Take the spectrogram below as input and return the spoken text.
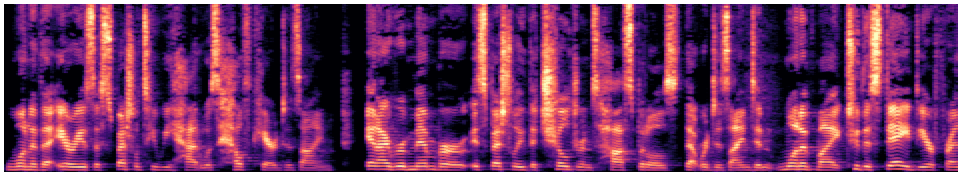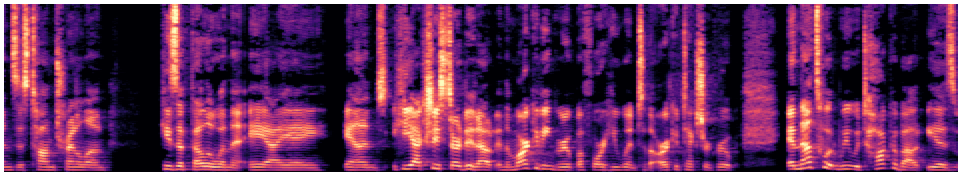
one of the areas of specialty we had was healthcare design. And I remember especially the children's hospitals that were designed. And one of my, to this day, dear friends is Tom Trenolone. He's a fellow in the AIA. And he actually started out in the marketing group before he went to the architecture group. And that's what we would talk about is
